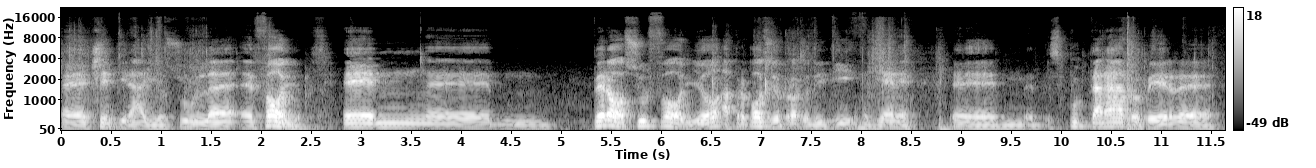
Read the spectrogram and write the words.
eh, Centinaio sul eh, foglio. Ehm, eh, però sul foglio, a proposito proprio di chi viene ehm, sputtanato per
